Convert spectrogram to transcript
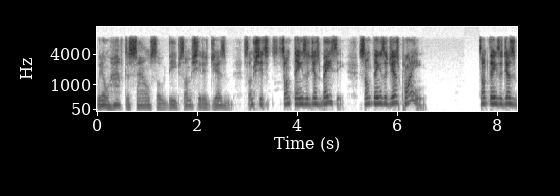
We don't have to sound so deep. Some shit is just some shit. Some things are just basic. Some things are just plain. Some things are just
